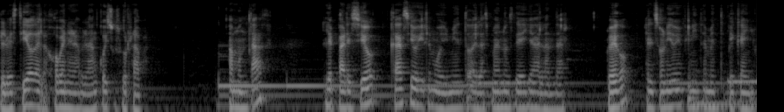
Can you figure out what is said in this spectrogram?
El vestido de la joven era blanco y susurraba. A Montag le pareció casi oír el movimiento de las manos de ella al andar. Luego, el sonido infinitamente pequeño,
